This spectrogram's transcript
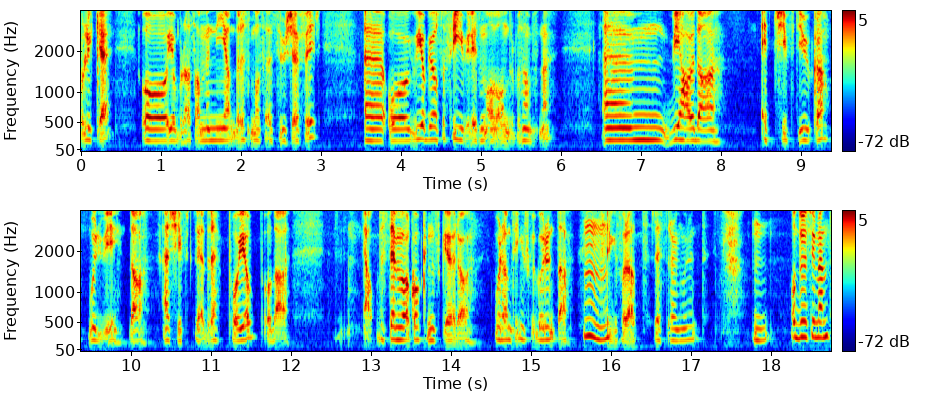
på Lykke, og jobber da sammen med ni andre som også er sursjefer. Eh, og vi jobber jo også frivillig som alle andre på Samfunnet. Um, vi har jo da et skift i uka hvor vi da er skiftledere på jobb, og da ja, bestemmer hva kokkene skal gjøre, og hvordan ting skal gå rundt. da. Mm. Sørge for at restauranten går rundt. Mm. Og du, Simen?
